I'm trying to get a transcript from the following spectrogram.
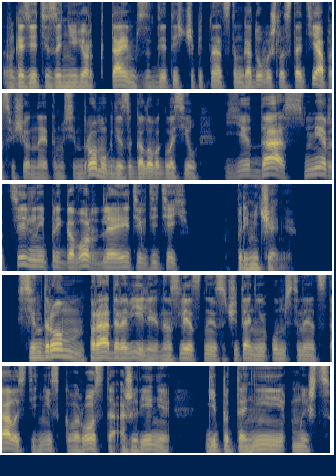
В газете The New York Times в 2015 году вышла статья, посвященная этому синдрому, где заголовок гласил «Еда – смертельный приговор для этих детей». Примечание. Синдром Прадера-Вилли – наследственное сочетание умственной отсталости, низкого роста, ожирения, гипотонии мышц.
